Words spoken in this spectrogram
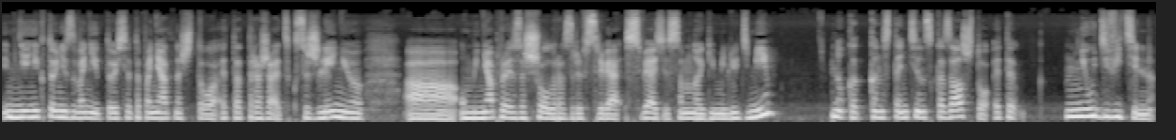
мне никто не звонит, то есть это понятно, что это отражается. К сожалению, а, у меня произошел разрыв связи со многими людьми, но как Константин сказал, что это неудивительно.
